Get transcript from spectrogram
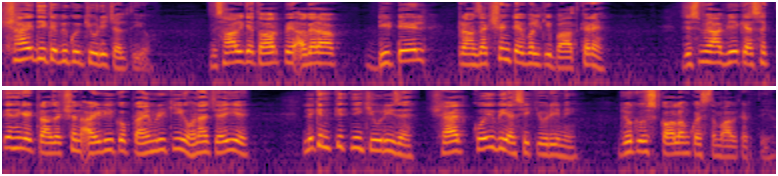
شاید ہی کبھی کوئی کیوری چلتی ہو۔ مثال کے طور پہ اگر آپ ڈیٹیل ٹرانزیکشن ٹیبل کی بات کریں، جس میں آپ یہ کہہ سکتے ہیں کہ ٹرانزیکشن آئی ڈی کو پرائمری کی ہونا چاہیے، لیکن کتنی کیوریز ہیں؟ شاید کوئی بھی ایسی کیوری نہیں جو کہ اس کالم کو استعمال کرتی ہو۔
